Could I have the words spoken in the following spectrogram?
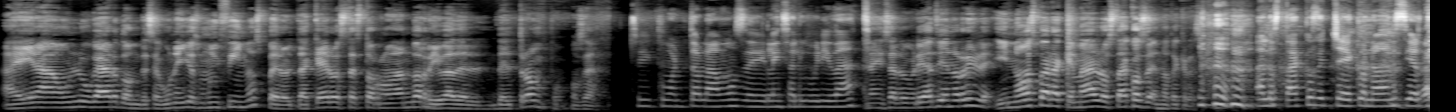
A ir a un lugar donde según ellos muy finos, pero el taquero está estornudando arriba del, del trompo. O sea, Sí, como ahorita hablábamos de la insalubridad. la insalubridad es bien horrible. Y no es para quemar los tacos de... No te crees. A los tacos de Checo, no, no es cierto.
